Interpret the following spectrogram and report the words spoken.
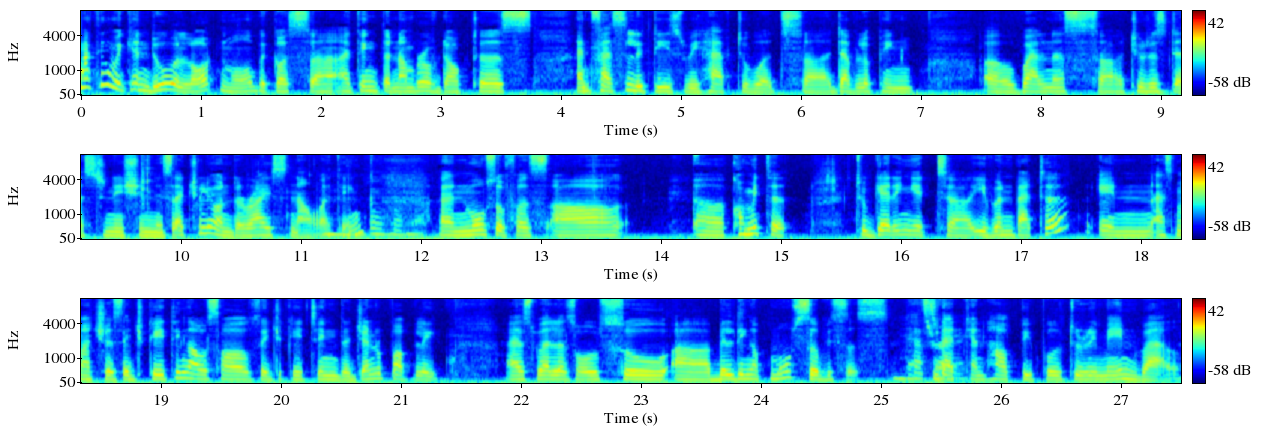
I think we can do a lot more because uh, I think the number of doctors and facilities we have towards uh, developing uh, wellness uh, tourist destination is actually on the rise now, I think. And most of us are uh, committed to getting it uh, even better in as much as educating ourselves, educating the general public, as well as also uh, building up more services That's that right. can help people to remain well.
